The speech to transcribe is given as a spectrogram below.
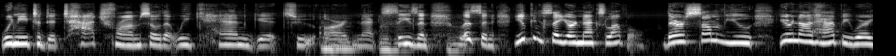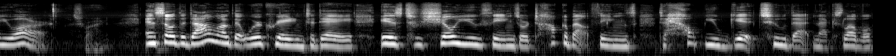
we need to detach from so that we can get to mm-hmm. our mm-hmm. next mm-hmm. season. Listen, you can say your next level. There are some of you, you're not happy where you are. And so the dialogue that we're creating today is to show you things or talk about things to help you get to that next level.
